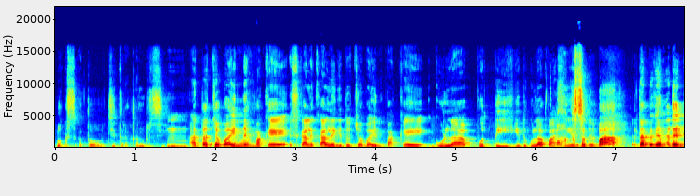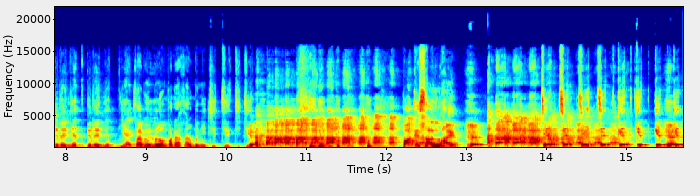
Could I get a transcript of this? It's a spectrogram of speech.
Lux atau Citra kan bersih. Mm, atau cobain deh pakai sekali-kali gitu cobain pakai gula putih gitu gula pasir gitu. kesepak. Tapi kan ada gerenyet-gerenyetnya Tapi gitu. belum pernah kan bunyi cicit cicit. Pakai sunlight. Cicit cicit kit kit kit kit.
